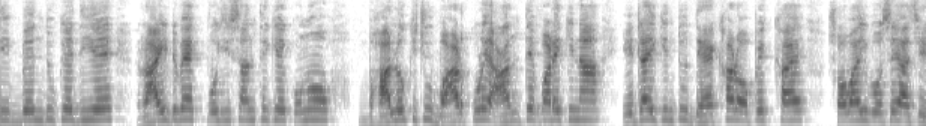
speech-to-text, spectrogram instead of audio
দিব্যেন্দুকে দিয়ে রাইট ব্যাক পজিশান থেকে কোনো ভালো কিছু বার করে আনতে পারে কি না এটাই কিন্তু দেখার অপেক্ষায় সবাই বসে আছে।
